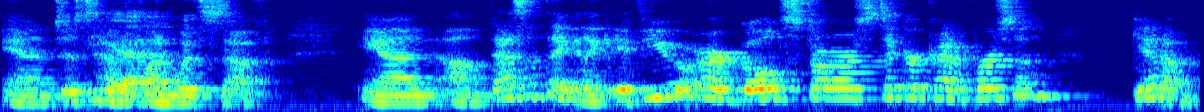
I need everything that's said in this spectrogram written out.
and just have Yeah. fun with stuff. And um, that's the thing. Like if you are a gold star sticker kind of person, get them.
